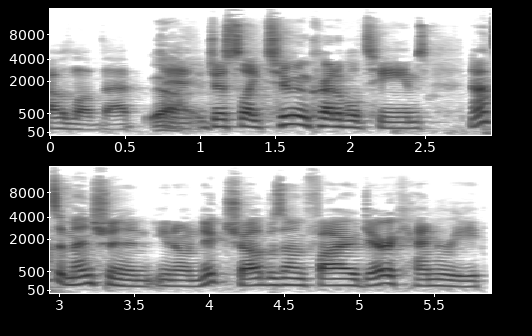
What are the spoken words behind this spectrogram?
I would love that. Yeah. And just like two incredible teams. Not to mention, you know, Nick Chubb was on fire. Derrick Henry.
